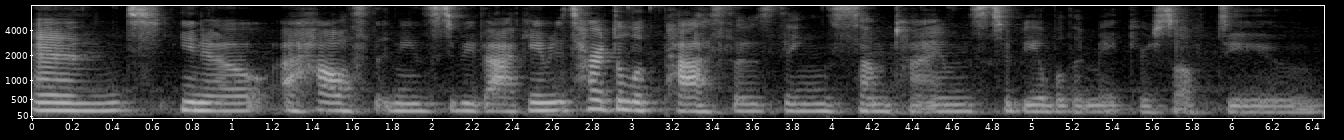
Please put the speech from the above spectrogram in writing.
and you know a house that needs to be vacuumed it's hard to look past those things sometimes to be able to make yourself do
